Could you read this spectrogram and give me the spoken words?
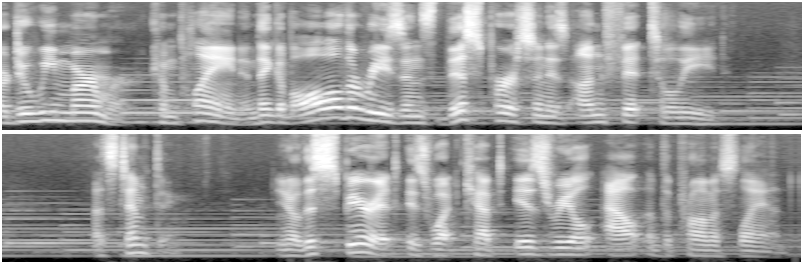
or do we murmur, complain, and think of all the reasons this person is unfit to lead? That's tempting. You know, this spirit is what kept Israel out of the promised land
